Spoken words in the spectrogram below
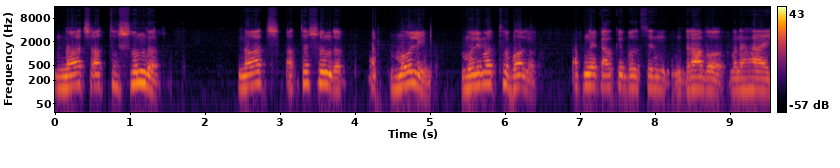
নচ অর্থ সুন্দর। নচ অর্থ সুন্দর। মলিম মলিম অর্থ বলো। আপনি কাউকে বলছেন দ্রাব মানে হাই,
